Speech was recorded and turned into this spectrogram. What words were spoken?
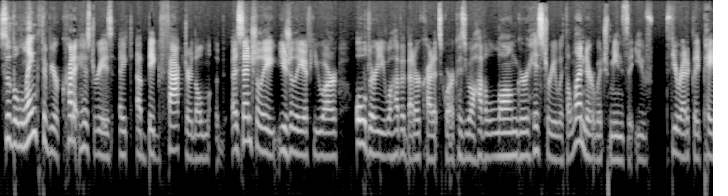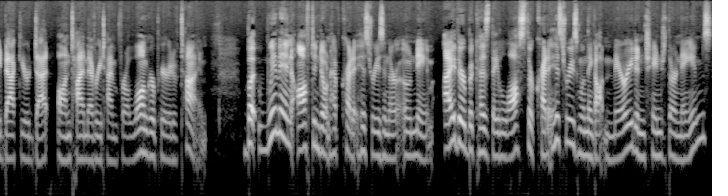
So the length of your credit history is a, a big factor. The, essentially, usually, if you are older, you will have a better credit score because you will have a longer history with a lender, which means that you've theoretically paid back your debt on time every time for a longer period of time. But women often don't have credit histories in their own name, either because they lost their credit histories when they got married and changed their names.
